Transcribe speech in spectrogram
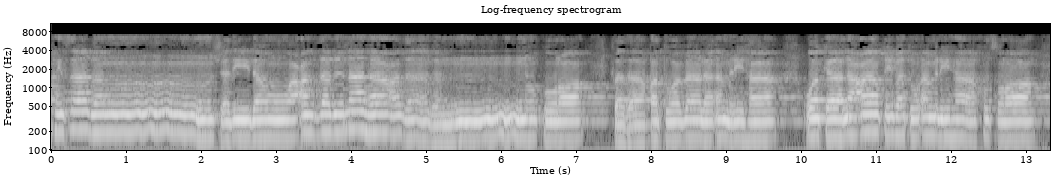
حِسَابًا شَدِيدًا وَعَذَّبْنَاهَا عَذَابًا نُّكْرًا. فَذَاقَتْ وَبَالَ أَمْرِهَا وَكَانَ عَاقِبَةُ أَمْرِهَا خُسْرًا.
